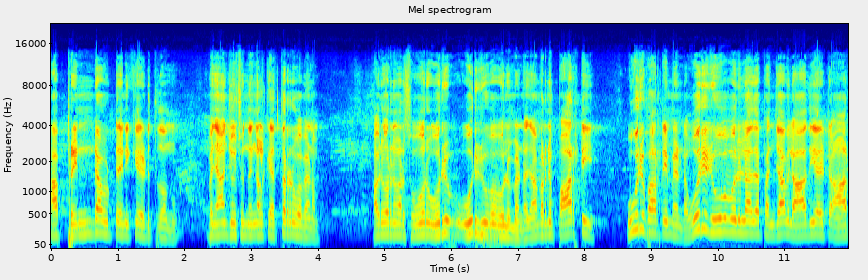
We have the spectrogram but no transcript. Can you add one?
ആ പ്രിന്റ് ഔട്ട് എനിക്ക് എടുത്തു തന്നു. അപ്പോൾ ഞാൻ ചോദിച്ചു നിങ്ങൾക്ക് എത്ര രൂപ വേണം? അവർ പറഞ്ഞു പറഞ്ഞു ഒരു ഒരു രൂപ പോലും വേണ്ട. ഞാൻ പറഞ്ഞു പാർട്ടി ഒരു പാർട്ടിയും വേണ്ട. ഒരു രൂപ പോലും ഇല്ലാതെ പഞ്ചാബിൽ ആദ്യമായിട്ട് ആർ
